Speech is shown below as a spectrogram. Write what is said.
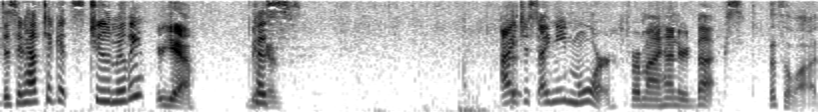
Does it have tickets to the movie? Yeah. Because I just I need more for my hundred bucks. that's a lot.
